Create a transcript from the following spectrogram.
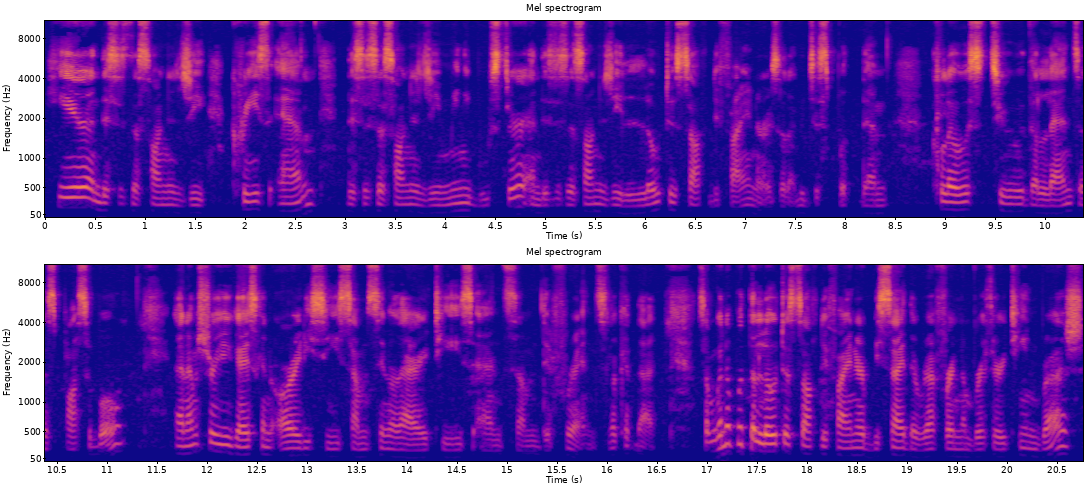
here, and this is the G Crease M. This is the G Mini Booster, and this is the G Lotus Soft Definer. So let me just put them close to the lens as possible. And I'm sure you guys can already see some similarities and some difference. Look at that. So I'm going to put the Lotus Soft Definer beside the Rephr number 13 brush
